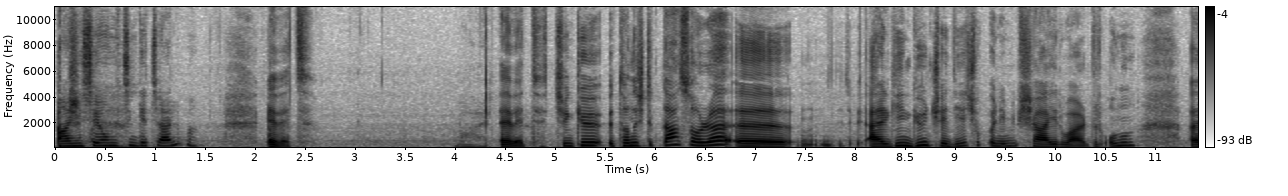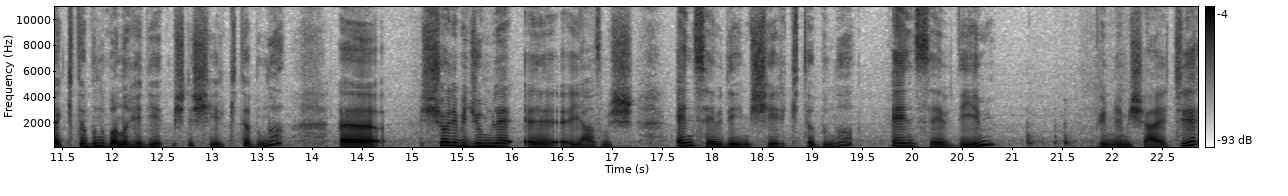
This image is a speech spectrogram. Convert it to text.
Aynı şey onun için geçerli mi? Evet. Evet çünkü tanıştıktan sonra e, Ergin Günçe diye çok önemli bir şair vardır. Onun e, kitabını bana hediye etmişti, şiir kitabını. E, şöyle bir cümle e, yazmış. En sevdiğim şiir kitabını en sevdiğim ünlem işareti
